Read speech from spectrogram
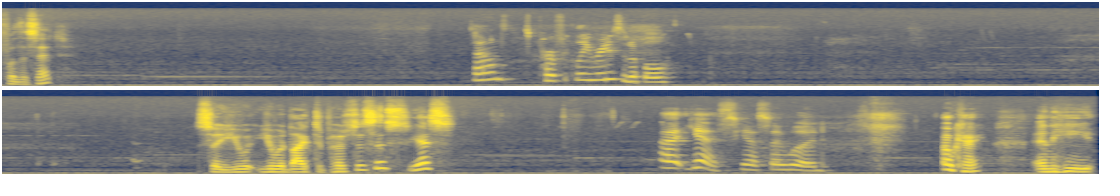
for the set. Sounds perfectly reasonable. So you you would like to purchase this? Yes. Uh, yes, yes, I would. Okay. And he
